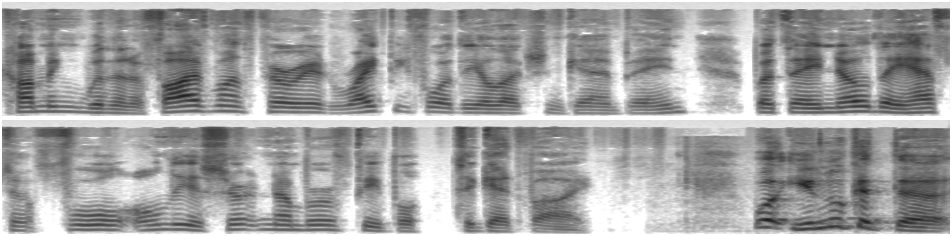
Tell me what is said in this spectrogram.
coming within a five month period right before the election campaign, but they know they have to fool only a certain number of people to get by. Well, you look at the,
